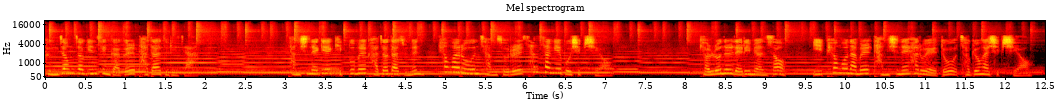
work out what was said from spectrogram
긍정적인 생각을 받아들이자. 당신에게 기쁨을 가져다주는 평화로운 장소를 상상해 보십시오. 결론을 내리면서 이 평온함을 당신의 하루에도 적용하십시오.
